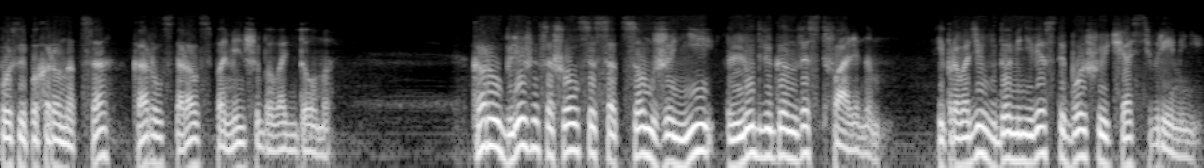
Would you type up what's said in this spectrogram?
После похорон отца Карл старался поменьше бывать дома. Карл ближе сошелся с отцом жени Людвигом Вестфалином и проводил в доме невесты большую часть времени.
